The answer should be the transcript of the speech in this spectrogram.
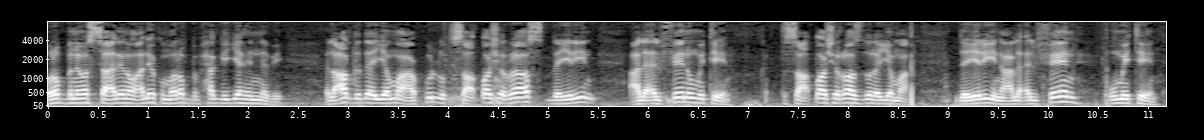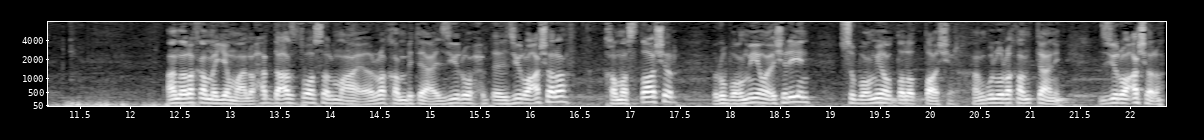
وربنا يوسع علينا وعليكم يا رب بحق جاه النبي. العرض ده يا جماعة كله 19 راس دايرين على 2200 19 راس دول يا جماعة دايرين على 2200 أنا رقم يا جماعة لو حد عايز يتواصل معي الرقم بتاعي 0 010 15 420 713 هنقوله رقم تاني 010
